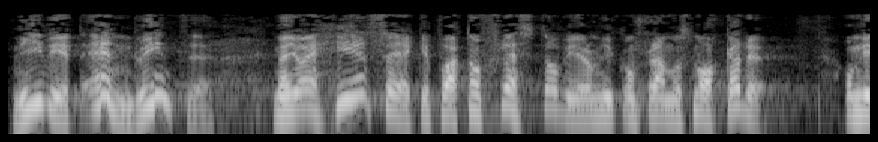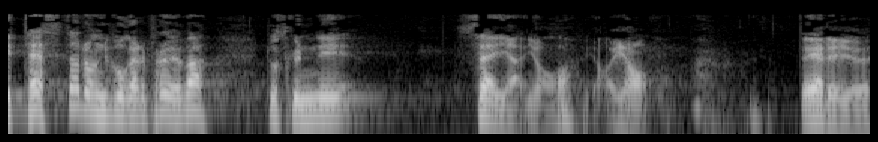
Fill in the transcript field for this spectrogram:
Ni vet ändå inte. Men jag är helt säker på att de flesta av er, om ni kom fram och smakade, om ni testade, om ni vågade pröva, då skulle ni säga ja, ja, ja. Det är det ju.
